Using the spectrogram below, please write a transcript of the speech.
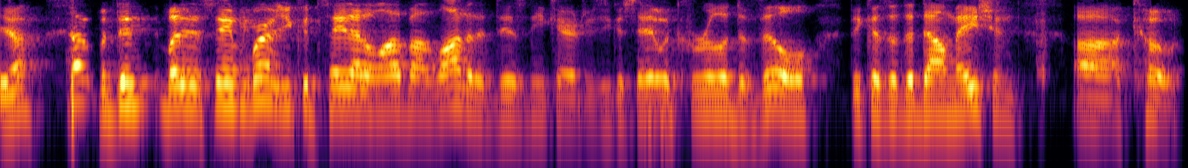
Yeah, so, but then, but in the same breath, you could say that a lot about a lot of the Disney characters. You could say it with Cruella de Vil because of the Dalmatian uh, coat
